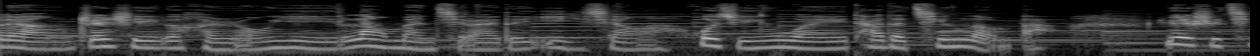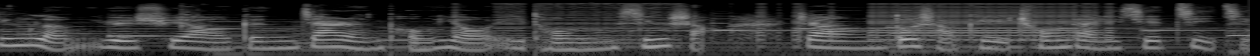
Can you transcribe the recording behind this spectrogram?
月亮真是一个很容易浪漫起来的意象啊！或许因为它的清冷吧，越是清冷，越需要跟家人朋友一同欣赏，这样多少可以冲淡一些寂静。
